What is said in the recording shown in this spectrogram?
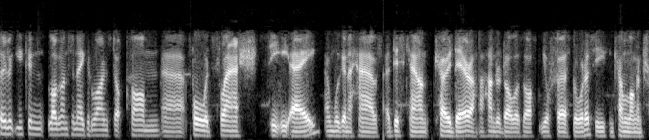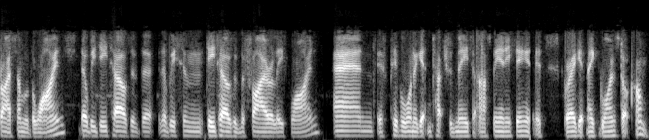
So look, you can log on to nakedwines.com uh, forward slash CEA, and we're going to have a discount code there, $100 off your first order, so you can come along and try some of the wines. There'll be details of the there'll be some details of the fire relief wine, and if people want to get in touch with me to ask me anything, it's greg at nakedwines.com.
